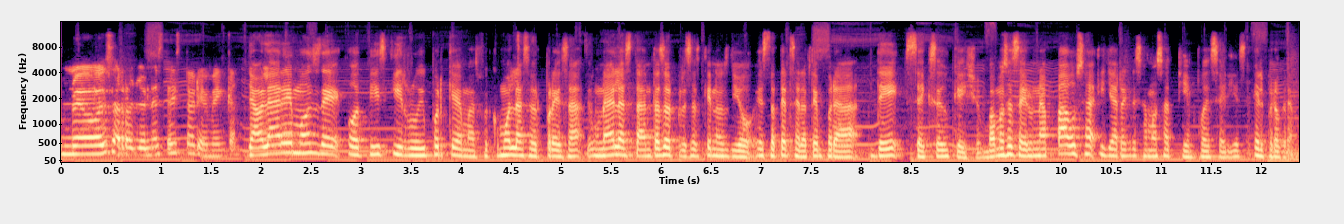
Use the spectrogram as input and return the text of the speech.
nuevo desarrollo en esta historia, me encanta. Ya hablaremos de Otis y Ruby porque además fue como la sorpresa, una de las tantas sorpresas que nos dio esta tercera temporada de Sex Education. Vamos a hacer una pausa y ya regresamos a tiempo de series, el programa.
